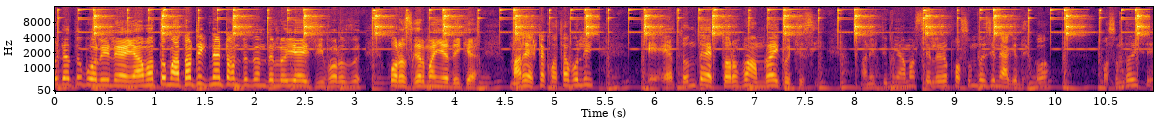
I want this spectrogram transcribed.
ওইটা তো বলি নাই। আমার তো মাথা ঠিক নাই টানতে টানতে লইয়া আইছি ফরজ ফরস্কার মাইয়া দেখা। মারে একটা কথা বলি এ- এখন তো একতরফা আমরাই করতেছি মানে তুমি আমার ছেলের পছন্দ হয়েছে না আগে দেখো? পছন্দ হয়েছে?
